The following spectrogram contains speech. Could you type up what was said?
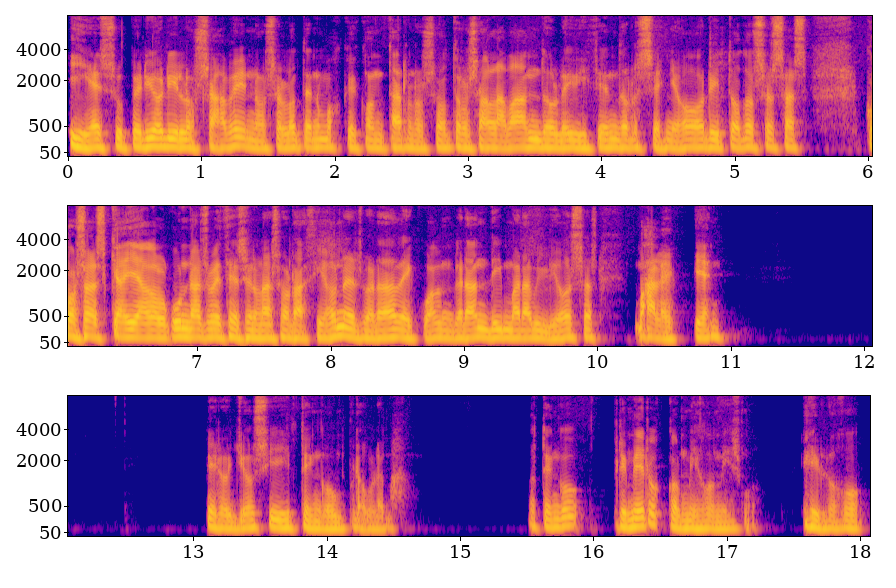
Y es superior y lo sabe, no se lo tenemos que contar nosotros alabándole y diciéndole Señor y todas esas cosas que hay algunas veces en las oraciones, ¿verdad? De cuán grande y maravillosas. Vale, bien. Pero yo sí tengo un problema. Lo tengo primero conmigo mismo y luego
